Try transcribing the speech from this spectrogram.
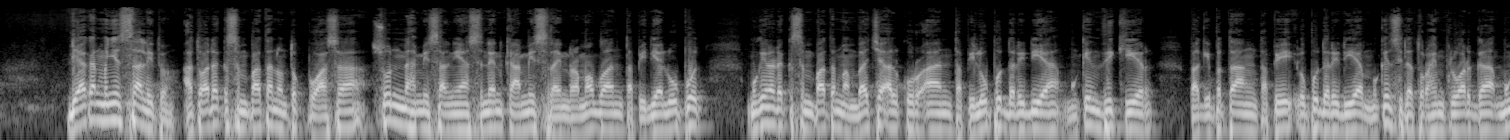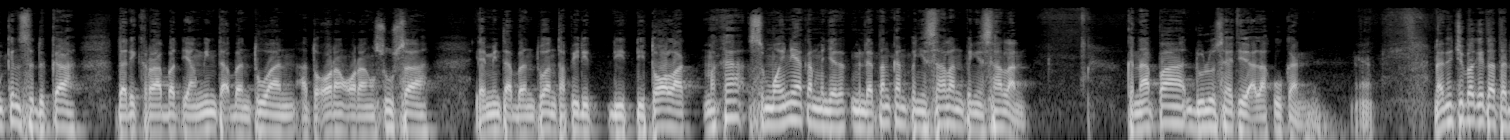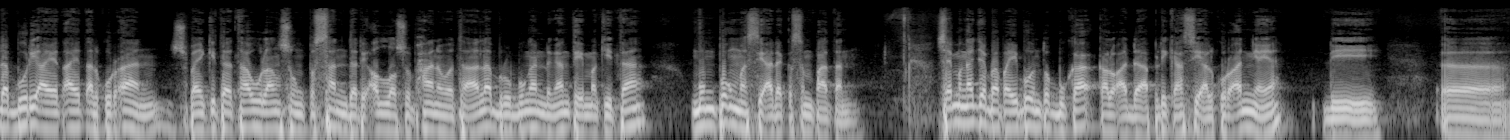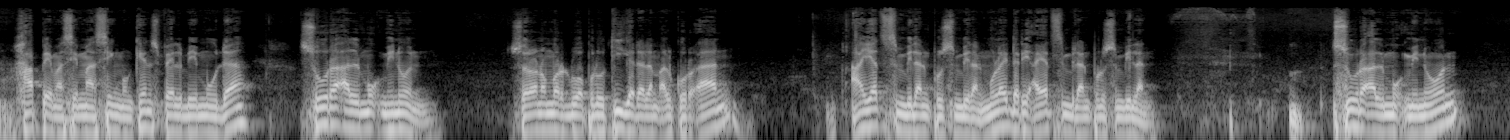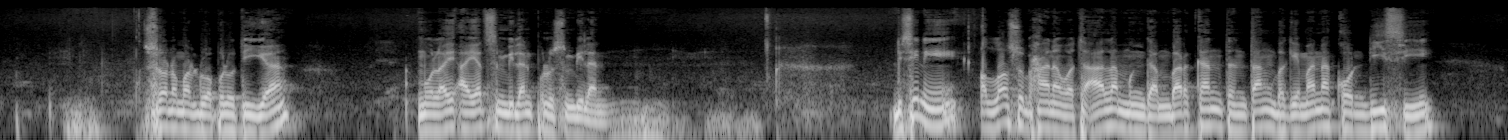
dia akan menyesal itu atau ada kesempatan untuk puasa sunnah misalnya Senin Kamis selain Ramadan tapi dia luput mungkin ada kesempatan membaca Al-Quran tapi luput dari dia mungkin zikir pagi petang, tapi luput dari dia. Mungkin silaturahim keluarga, mungkin sedekah dari kerabat yang minta bantuan atau orang-orang susah yang minta bantuan tapi ditolak. Maka semua ini akan mendatangkan penyesalan-penyesalan. Kenapa dulu saya tidak lakukan? Ya. Nanti coba kita tadaburi ayat-ayat Al-Quran supaya kita tahu langsung pesan dari Allah Subhanahu Wa Taala berhubungan dengan tema kita. Mumpung masih ada kesempatan. Saya mengajak Bapak Ibu untuk buka kalau ada aplikasi Al-Qurannya ya di eh, HP masing-masing mungkin supaya lebih mudah. Surah Al-Mu'minun. Surah nomor 23 dalam Al-Quran. Ayat 99. Mulai dari ayat 99 surah Al-Mu'minun surah nomor 23 mulai ayat 99. Di sini Allah Subhanahu wa taala menggambarkan tentang bagaimana kondisi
